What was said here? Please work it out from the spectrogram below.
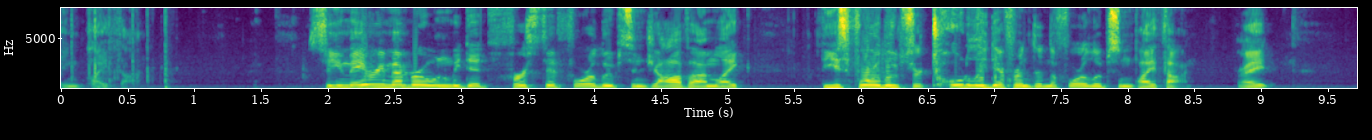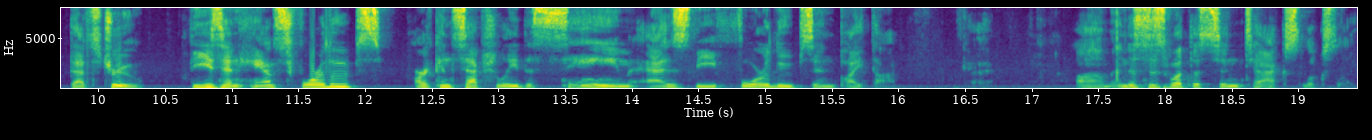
in Python. So you may remember when we did first did for loops in Java, I'm like, these for loops are totally different than the for loops in Python, right? That's true. These enhanced for loops are conceptually the same as the for loops in Python. Okay, um, and this is what the syntax looks like.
